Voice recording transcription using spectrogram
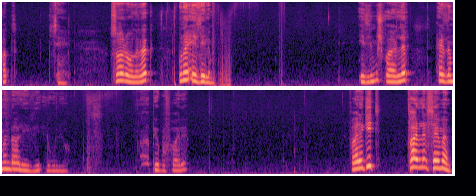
At. Güzel. Sonra olarak bunu ezelim. Ezilmiş fareler her zaman daha lezzetli oluyor. Ne yapıyor bu fare? Fare git. Fareleri sevmem.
